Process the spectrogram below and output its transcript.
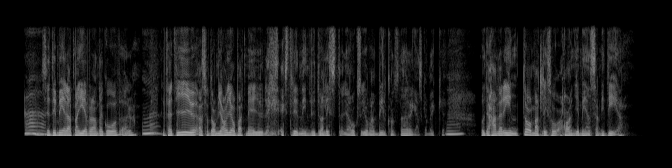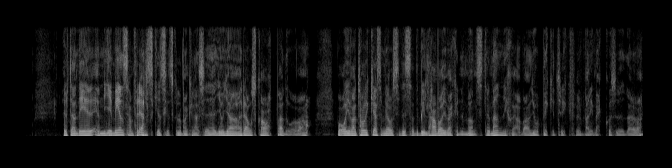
Ah. Så det är mer att man ger varandra gåvor. Mm. För att vi är ju, alltså de jag har jobbat med är ju extrema individualister. Jag har också jobbat med bildkonstnärer ganska mycket. Mm. Och det handlar inte om att liksom ha en gemensam idé. Utan det är en gemensam förälskelse skulle man kunna säga i att göra och skapa. Då, va? Och Ivan Toika som jag visade bild, han var ju verkligen en mönstermänniska. Va? Han har gjort mycket tryck för Marimekko och så vidare. Va?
